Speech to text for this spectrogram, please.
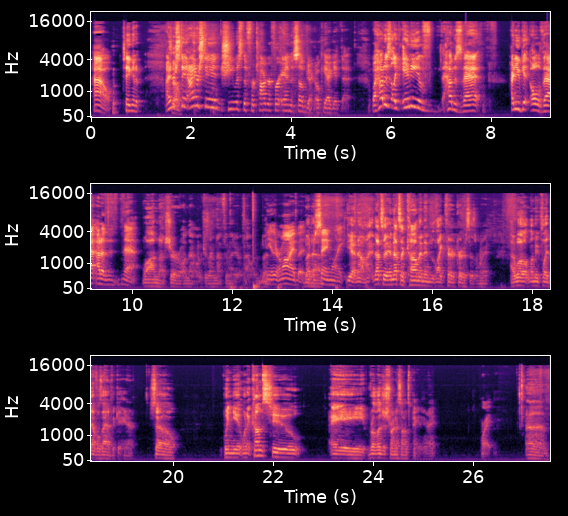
How? Taking a I So- understand I understand she was the photographer and the subject. Okay, I get that. But how does like any of how does that how do you get all of that out of that? Well, I'm not sure on that one because I'm not familiar with that one. But Neither am I, but, but, I'm just uh, saying like yeah, no, I- that's a and that's a common and like fair criticism, right? I will let me play devil's advocate here. So when you when it comes to a religious Renaissance painting, right? right. Um,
